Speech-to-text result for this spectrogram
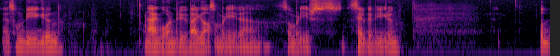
eh, som bygrunn. Det er gården Bruberg da, som blir, eh, som blir selve bygrunn. Og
